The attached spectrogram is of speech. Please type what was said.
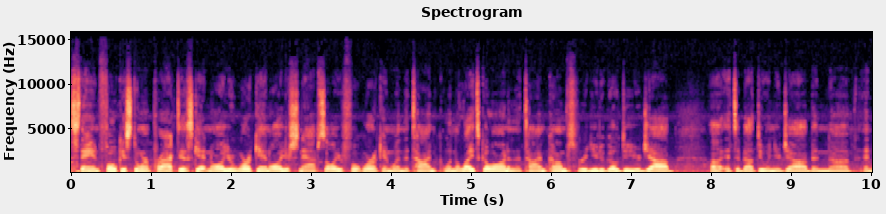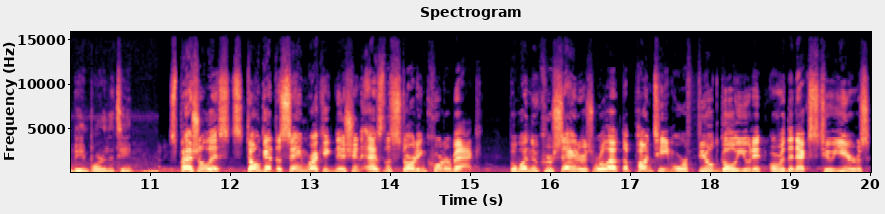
staying focused during practice, getting all your work in, all your snaps, all your footwork, and when the time, when the lights go on and the time comes for you to go do your job, uh, it's about doing your job and uh, and being part of the team. Specialists don't get the same recognition as the starting quarterback. But when the Crusaders roll out the punt team or field goal unit over the next two years,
